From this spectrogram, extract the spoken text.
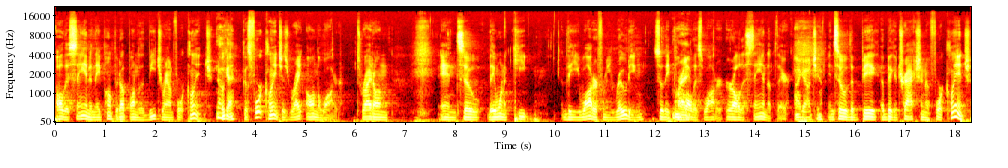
all this sand and they pump it up onto the beach around Fort Clinch Okay. because Fort Clinch is right on the water. It's right on, and so they want to keep the water from eroding. So they pump Right. all this water or all this sand up there. I got you. And so the big a big attraction of Fort Clinch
